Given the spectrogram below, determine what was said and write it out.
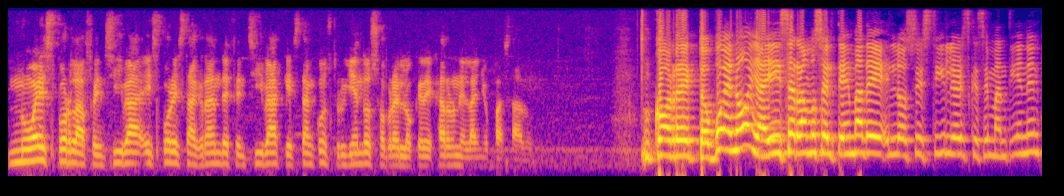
no es por la ofensiva, es por esta gran defensiva que están construyendo sobre lo que dejaron el año pasado. Correcto. Bueno, y ahí cerramos el tema de los Steelers que se mantienen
